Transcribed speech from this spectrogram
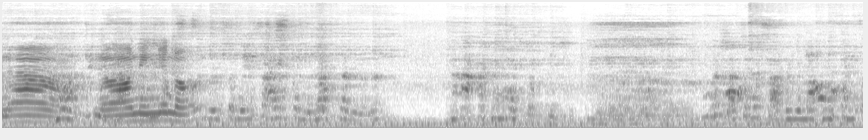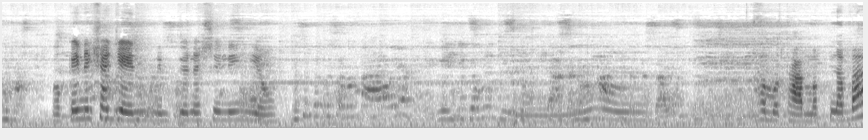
na. Na, ninyo no. siya? Okay na siya, Jen. Limpyo na si ninyo. Nasawa. Hamot-hamot na ba?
